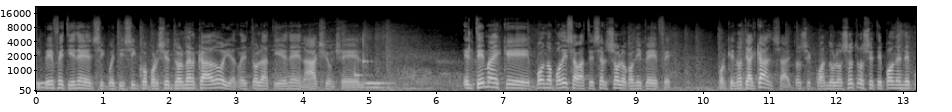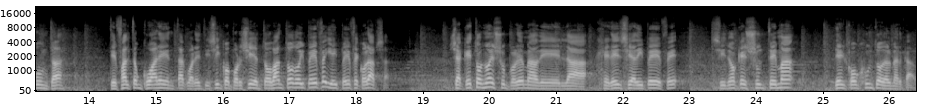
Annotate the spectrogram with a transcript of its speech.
YPF tiene el 55% del mercado y el resto la tiene en Action, Shell. El tema es que vos no podés abastecer solo con YPF, porque no te alcanza. Entonces, cuando los otros se te ponen de punta, te falta un 40, 45%, van todo YPF y YPF colapsa. O sea que esto no es un problema de la gerencia de IPF, sino que es un tema del conjunto del mercado.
